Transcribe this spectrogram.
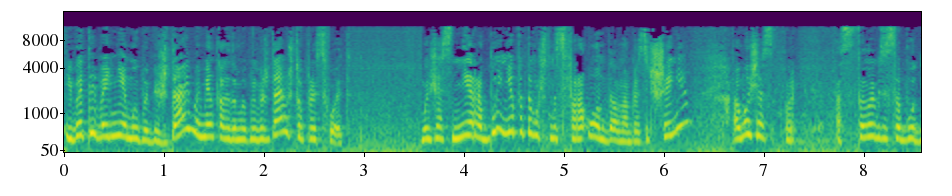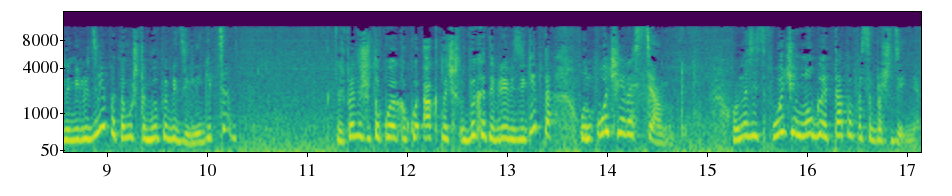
И в этой войне мы побеждаем, в момент, когда мы побеждаем, что происходит? Мы сейчас не рабы, не потому что нас фараон дал нам разрешение, а мы сейчас становимся свободными людьми, потому что мы победили египтян. Значит, понятно, что такое, какой акт значит, выход евреев из Египта, он очень растянут. У нас есть очень много этапов освобождения.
